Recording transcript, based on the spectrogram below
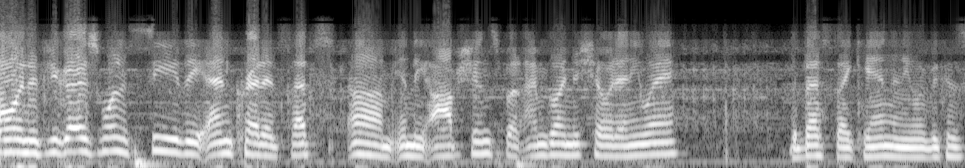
Oh, and if you guys want to see the end credits, that's um, in the options, but I'm going to show it anyway. The best I can anyway, because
